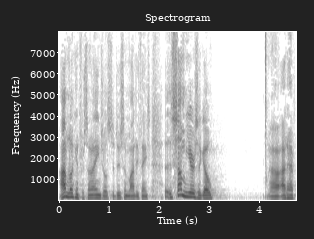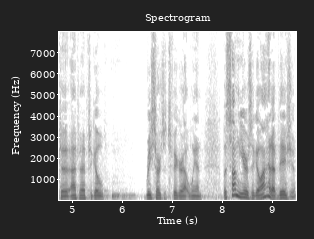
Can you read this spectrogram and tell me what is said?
I'm looking for some angels to do some mighty things. Some years ago, uh, I'd have to I'd have to go research it to figure out when. But some years ago, I had a vision.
